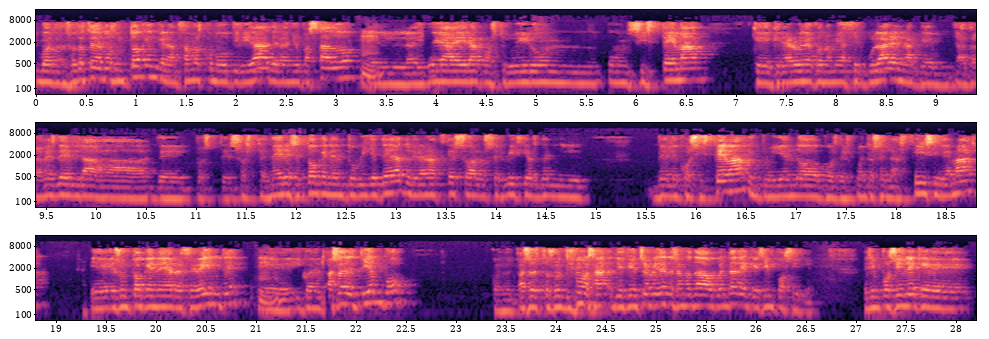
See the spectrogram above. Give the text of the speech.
Bueno, nosotros tenemos un token que lanzamos como utilidad del año pasado. Hmm. La idea era construir un, un sistema que crear una economía circular en la que a través de, la, de, pues, de sostener ese token en tu billetera tuvieran acceso a los servicios del, del ecosistema, incluyendo pues, descuentos en las fees y demás. Eh, es un token ERC20 eh, y con el paso del tiempo, con el paso de estos últimos 18 meses nos hemos dado cuenta de que es imposible. Es imposible que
